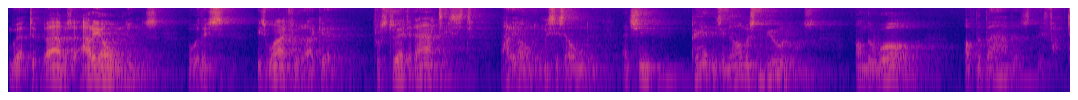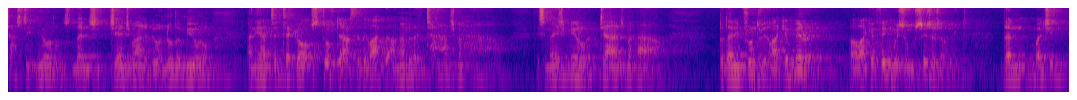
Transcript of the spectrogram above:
we went to barbers at Harry Holden's, with his, his wife was like a frustrated artist, Harry Holden, Mrs. Holden, and she'd paint these enormous murals on the wall of the barbers, the fantastic murals. And then she changed her mind and do another mural. And he had to take all stuff down. So they'd be like that. I remember the Taj Mahal, this amazing mural at Taj Mahal. but then in front of it like a mirror or like a thing with some scissors on it. Then when she,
